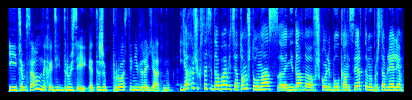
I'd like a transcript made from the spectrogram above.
И тем самым находить друзей. Это же просто невероятно. Я хочу, кстати, добавить о том, что у нас э, недавно в школе был концерт, и мы представляли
